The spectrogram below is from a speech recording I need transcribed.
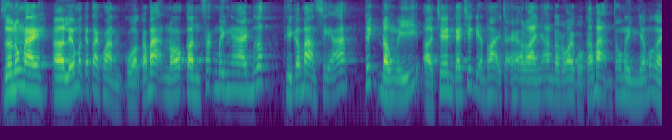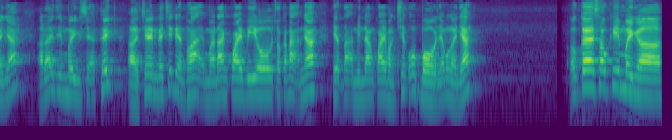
Rồi lúc này à, nếu mà cái tài khoản của các bạn nó cần xác minh hai bước thì các bạn sẽ kích đồng ý ở trên cái chiếc điện thoại chạy hệ điều hành Android của các bạn cho mình nhé mọi người nhé. Ở đây thì mình sẽ kích ở trên cái chiếc điện thoại mà đang quay video cho các bạn nhé. Hiện tại mình đang quay bằng chiếc Oppo nhé mọi người nhé. Ok, sau khi mình uh,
